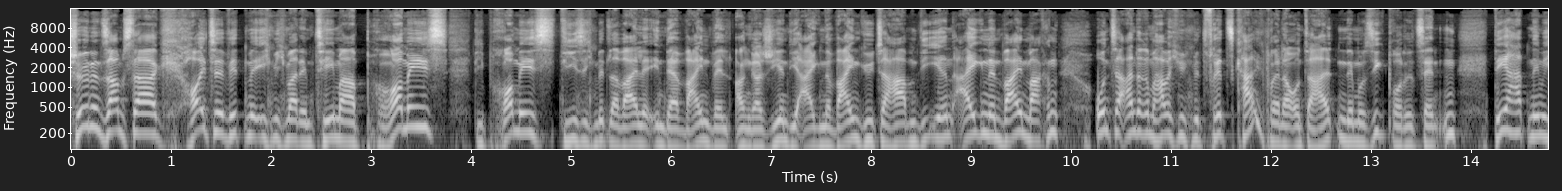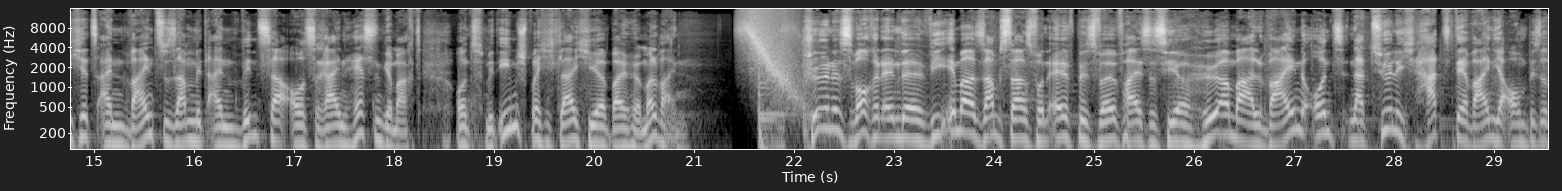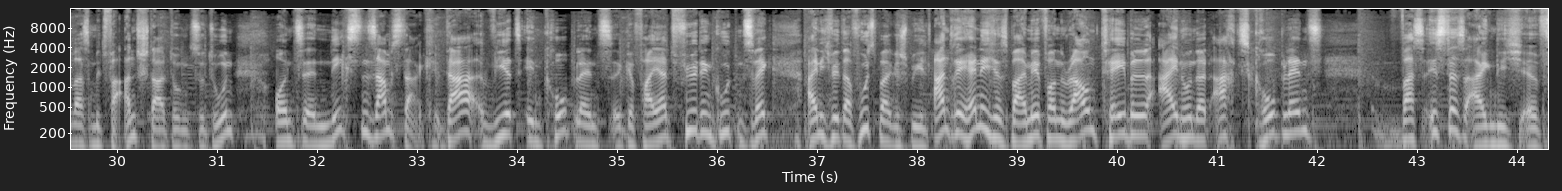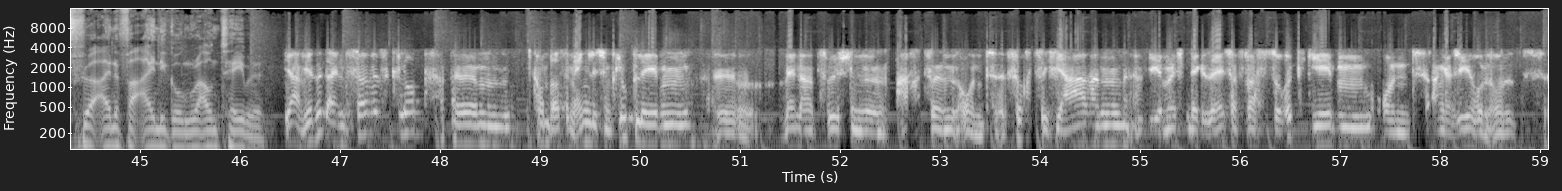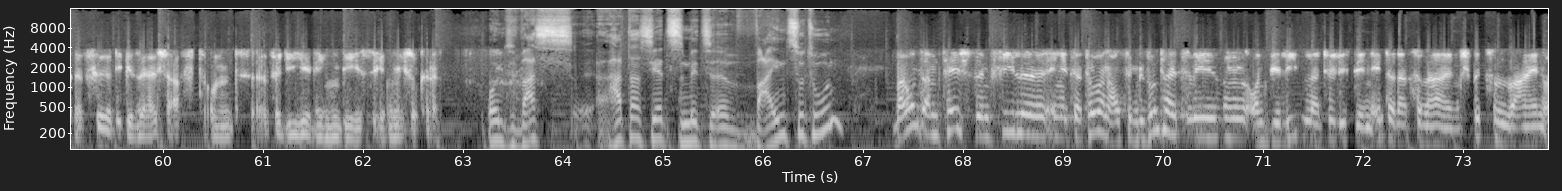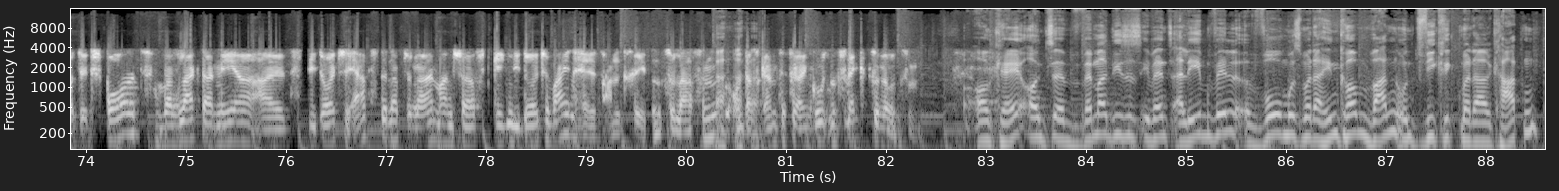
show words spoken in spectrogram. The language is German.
Schönen Samstag. Heute widme ich mich mal dem Thema Promis. Die Promis, die sich mittlerweile in der Weinwelt engagieren, die eigene Weingüter haben, die ihren eigenen Wein machen. Unter anderem habe ich mich mit Fritz Kalkbrenner unterhalten, dem Musikproduzenten. Der hat nämlich jetzt einen Wein zusammen mit einem Winzer aus Rheinhessen gemacht. Und mit ihm spreche ich gleich hier bei Hör mal Wein. Schönes Wochenende, wie immer samstags von 11 bis 12 heißt es hier Hör mal Wein und natürlich hat der Wein ja auch ein bisschen was mit Veranstaltungen zu tun und äh, nächsten Samstag, da wird in Koblenz äh, gefeiert für den guten Zweck. Eigentlich wird da Fußball gespielt. André Hennig ist bei mir von Roundtable 108 Koblenz. Was ist das eigentlich äh, für eine Vereinigung Roundtable? Ja, wir sind ein Service-Club, ähm, kommt aus dem englischen Clubleben, äh, Männer zwischen 18 und 40 Jahren. Wir möchten der Gesellschaft was zurückgeben und engagieren uns äh, für die Gesellschaft und äh, für diejenigen, die es eben nicht so können. Und was hat das jetzt mit Wein zu tun? Bei uns am Tisch sind viele Initiatoren aus dem Gesundheitswesen und wir lieben natürlich den internationalen Spitzenwein und den Sport. Was lag da näher, als die deutsche Ärzte-Nationalmannschaft gegen die deutsche Weinelf antreten zu lassen und das Ganze für einen guten Zweck zu nutzen? Okay, und äh, wenn man dieses Event erleben will, wo muss man da hinkommen, wann und wie kriegt man da Karten?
